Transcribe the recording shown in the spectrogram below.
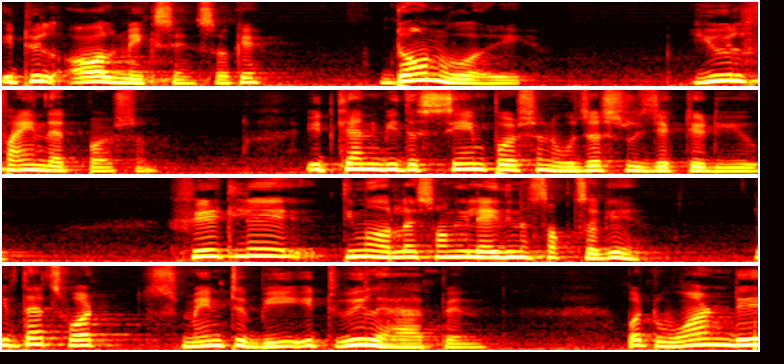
it will all make sense, okay? Don't worry, you will find that person. It can be the same person who just rejected you. फेटले तिमीहरूलाई सँगै ल्याइदिन सक्छ कि if that's what's meant to be it will happen but one day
